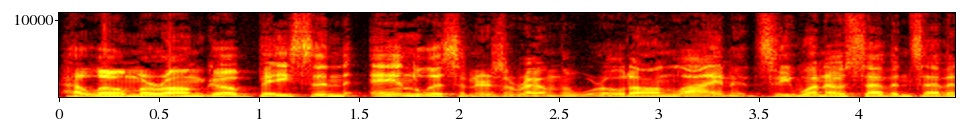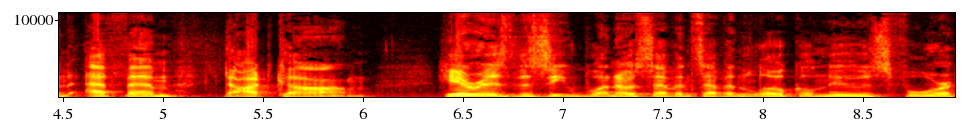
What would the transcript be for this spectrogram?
Hello, Morongo Basin and listeners around the world online at z1077fm.com. Here is the Z1077 local news for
